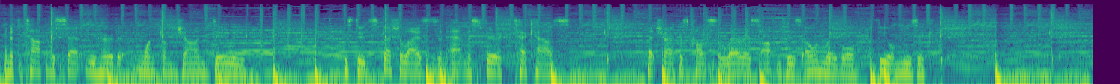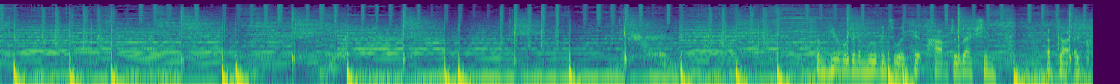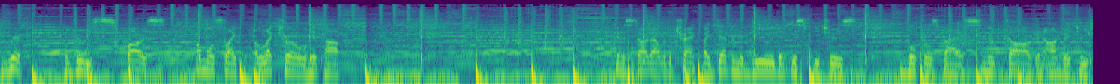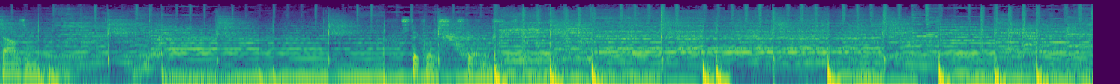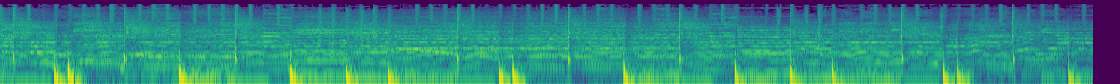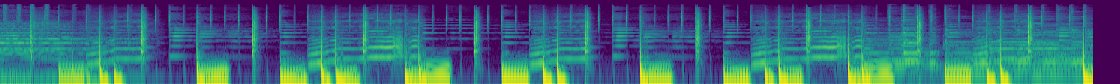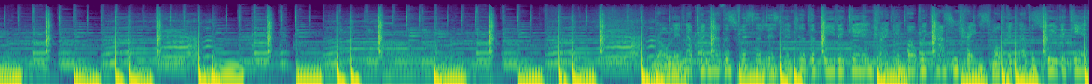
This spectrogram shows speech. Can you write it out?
And at the top of the set, we heard one from John Daly. This dude specializes in atmospheric tech house. That track was called Solaris off of his own label, Feel Music. From here, we're going to move into a hip hop direction. I've got a grip of really sparse, almost like electro hip hop. Gonna start out with a track by Devin the Dude. This features vocals by Snoop Dogg and Andre 3000. Stay close, stay close. Another sweet again.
